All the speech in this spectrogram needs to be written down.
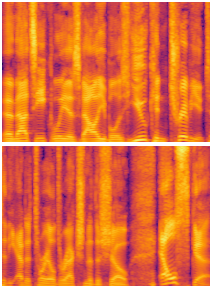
And that's equally as valuable as you contribute to the editorial direction of the show. Elske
